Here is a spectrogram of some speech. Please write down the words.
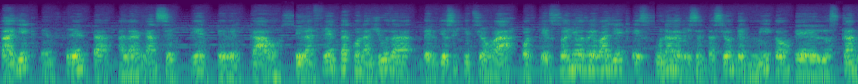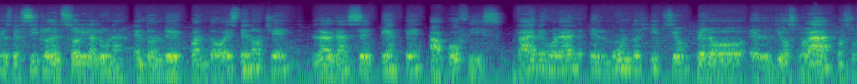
Bayek enfrenta a la gran serpiente del caos y la enfrenta con ayuda del dios egipcio Ra, porque el sueño de Bayek es una representación del mito de los cambios del ciclo del sol y la luna, en donde cuando es de noche la gran serpiente Apophis va a devorar el mundo egipcio, pero el dios Ra, con sus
